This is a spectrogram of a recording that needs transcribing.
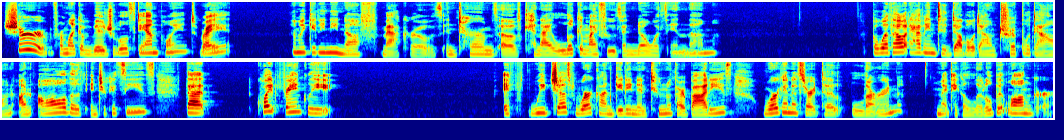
sure, from like a visual standpoint, right? am I getting enough macros in terms of can I look at my foods and know what's in them? But without having to double down, triple down on all those intricacies that, quite frankly, if we just work on getting in tune with our bodies, we're going to start to learn. It might take a little bit longer,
